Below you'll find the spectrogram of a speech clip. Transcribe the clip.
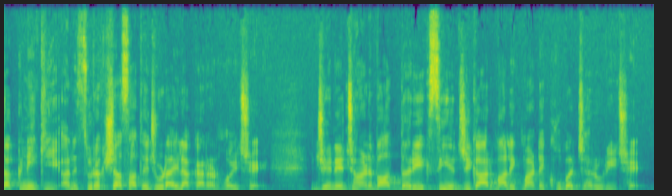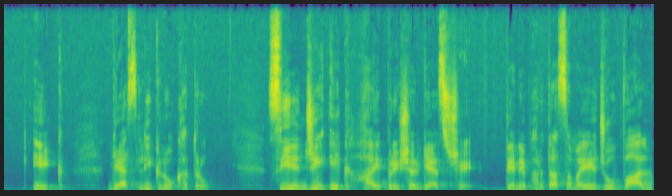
તકનીકી અને સુરક્ષા સાથે જોડાયેલા કારણ હોય છે, જેને જાણવા દરેક સીએનજી કાર માલિક માટે ખૂબ જ જરૂરી છે. એક, ગેસ લીકનો ખતરો. સીએનજી એક હાઈ પ્રેશર ગેસ છે. તેને ભરતા સમયે જો વાલ્વ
